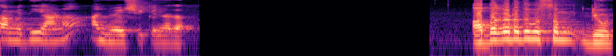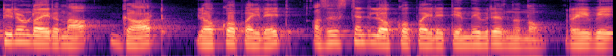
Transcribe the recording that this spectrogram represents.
സമിതിയാണ് അന്വേഷിക്കുന്നത്. അപകട ദിവസം ഡ്യൂട്ടിയിലുണ്ടായിരുന്ന guard loco pilot assistant loco pilot എന്നിവരിൽ നിന്നും റെയിൽവേ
